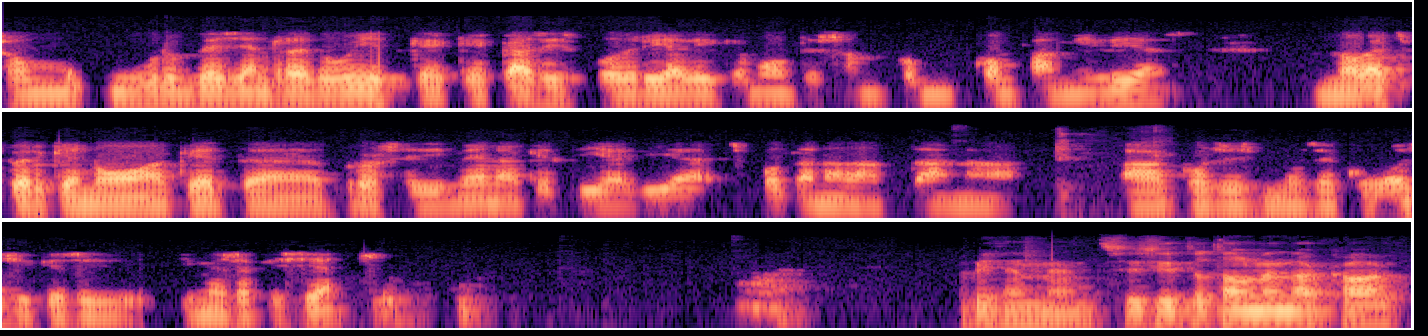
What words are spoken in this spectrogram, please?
són un grup de gent reduït, que, que quasi es podria dir que moltes són com, com famílies, no veig per què no aquest eh, procediment, aquest dia a dia, es pot anar adaptant a, a coses més ecològiques i, i més eficients. evidentment. Sí, sí, totalment d'acord.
